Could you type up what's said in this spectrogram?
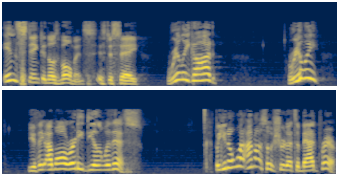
instinct in those moments is to say, really God? Really? You think I'm already dealing with this. But you know what? I'm not so sure that's a bad prayer.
